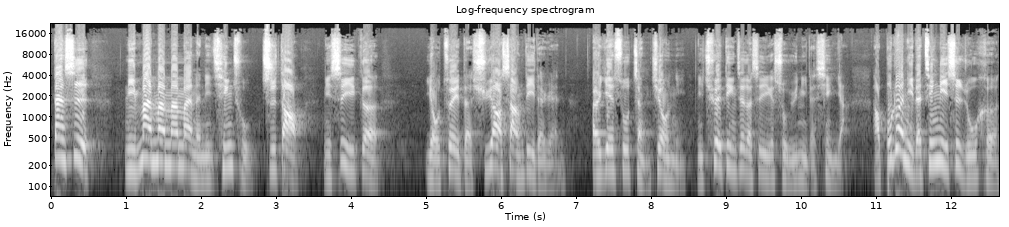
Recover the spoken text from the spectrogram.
但是你慢慢慢慢的，你清楚知道你是一个有罪的需要上帝的人，而耶稣拯救你，你确定这个是一个属于你的信仰。好，不论你的经历是如何，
